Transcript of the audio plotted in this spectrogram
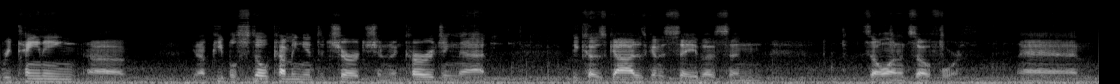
retaining, uh, you know, people still coming into church and encouraging that because God is going to save us and so on and so forth. And,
